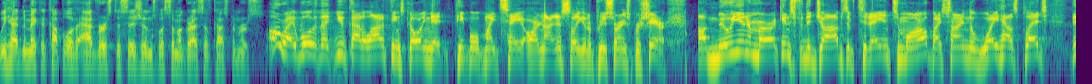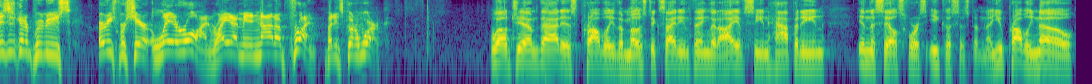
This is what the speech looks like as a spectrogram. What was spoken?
we had to make a couple of adverse decisions with some aggressive customers. All right. Well, that you've got a lot of things going that people might say are not necessarily going to produce earnings per share. A million Americans for the jobs of today and tomorrow by signing the White House pledge. This is going to produce earnings per share later on, right? I mean, not up front, but it's going to work. Well, Jim, that is probably the most exciting thing that I have seen happening in the Salesforce ecosystem. Now, you probably know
